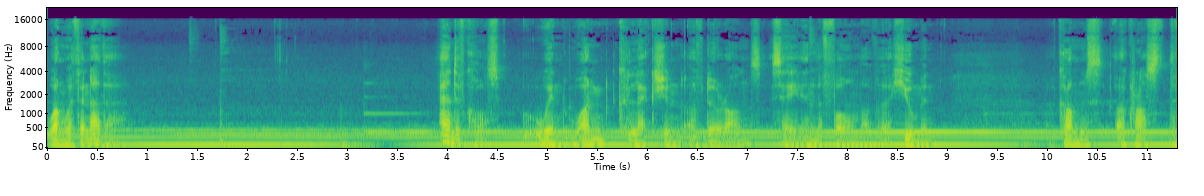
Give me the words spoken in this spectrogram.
one with another. And of course, when one collection of neurons, say in the form of a human, comes across the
